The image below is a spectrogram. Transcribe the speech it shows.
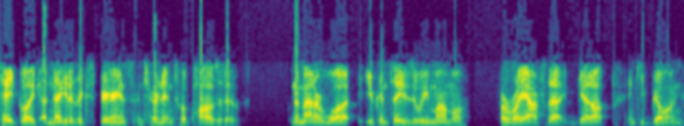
take like a negative experience and turn it into a positive. No matter what, you can say "zooey mama," but right after that, get up and keep going.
